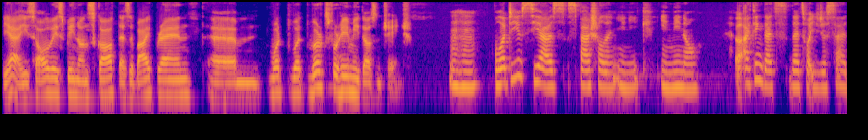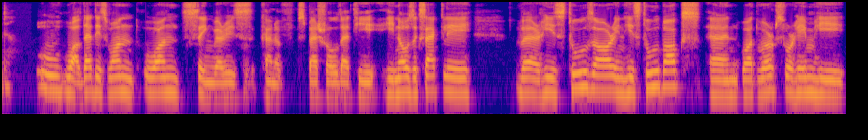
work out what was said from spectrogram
Yeah, he's always been on Scott as a bike brand. Um, what what works for him, he doesn't change. Mm-hmm. What do you see as special and unique in Nino? Uh, I think that's that's what you just said. Well, that is one one thing where he's kind of special that he he knows exactly where his tools are in his toolbox and what works for him. He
